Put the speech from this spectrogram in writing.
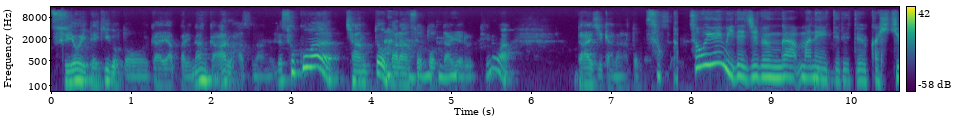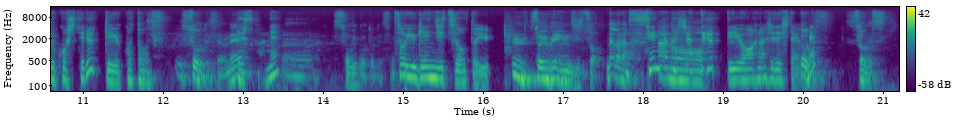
強い出来事がやっぱりなんかあるはずなので、そこはちゃんとバランスを取ってあげるっていうのは、大事かなと思います。そういう意味で自分が招いてるというか、引き起こしてるっていうことそうですよね。ですかね。うん、そういうことですね。そういう現実をという。うん、そういう現実を。だから。選択しちゃってるっていうお話でしたよね。そうです。そうです。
